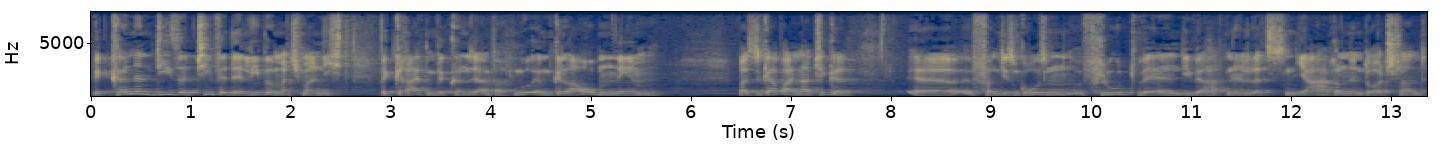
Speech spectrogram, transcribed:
wir können diese Tiefe der Liebe manchmal nicht begreifen. Wir können sie einfach nur im Glauben nehmen. Weil es gab einen Artikel äh, von diesen großen Flutwellen, die wir hatten in den letzten Jahren in Deutschland.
